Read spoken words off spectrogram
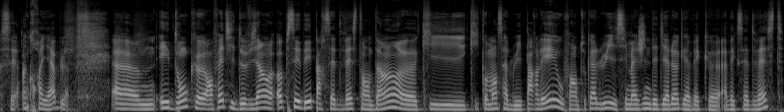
c'est incroyable. Euh, et donc euh, en fait, il devient obsédé par cette veste en daim euh, qui, qui commence à lui parler. Ou enfin, en tout cas, lui, il s'imagine des dialogues avec avec cette veste,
